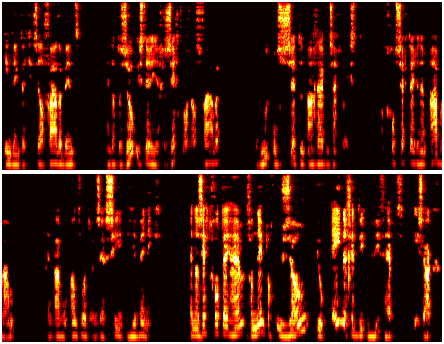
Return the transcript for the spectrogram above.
indenkt dat je zelf vader bent en dat er zoiets tegen je gezegd wordt als vader. Dat moet ontzettend aangrijpend zijn geweest. Want God zegt tegen hem, Abraham, en Abraham antwoordt en zegt, zie, hier ben ik. En dan zegt God tegen hem, van neem toch uw zoon, uw enige die u lief hebt, Isaac,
